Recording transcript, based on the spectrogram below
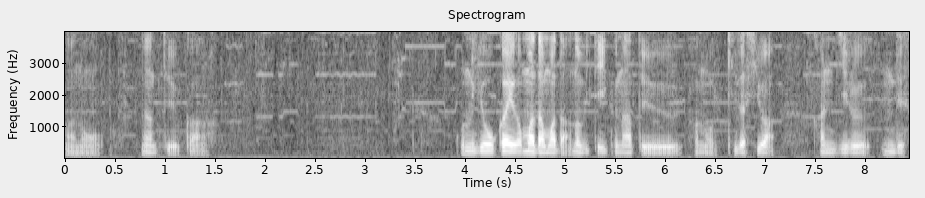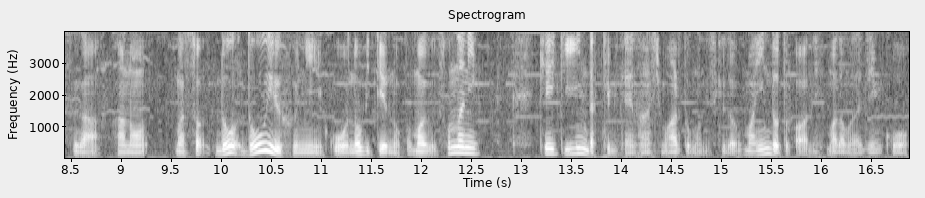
あのなんというかこの業界がまだまだ伸びていくなというあの兆しは感じるんですがあの、まあ、そどどういうふうにこう伸びているのか、まあ、そんなに景気いいんだっけみたいな話もあると思うんですけど、まあ、インドとかはねまだまだ人口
